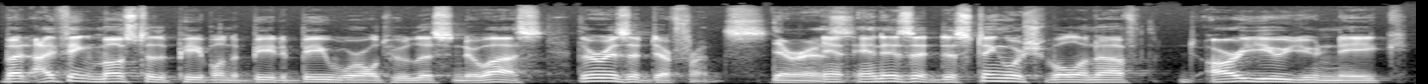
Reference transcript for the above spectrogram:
But I think most of the people in the B2B world who listen to us, there is a difference. There is. And, and is it distinguishable enough? Are you unique?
